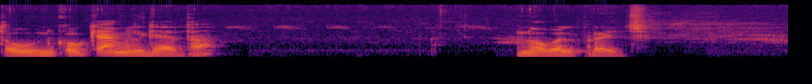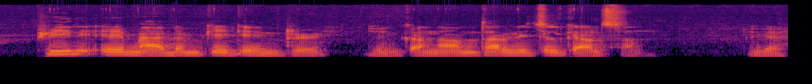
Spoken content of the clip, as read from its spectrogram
तो उनको क्या मिल गया था? नोबल प्राइज फिर ए मैडम की एक एंट्री जिनका नाम था रिचल कार्सन ठीक है?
